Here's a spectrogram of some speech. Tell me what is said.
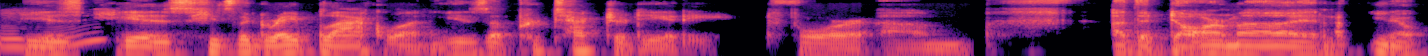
Mhm. He is he is he's the great black one. He is a protector deity for um, uh, the Dharma and you know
